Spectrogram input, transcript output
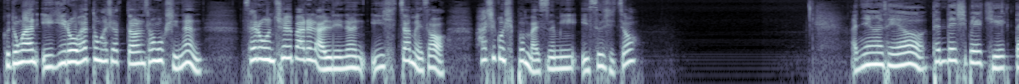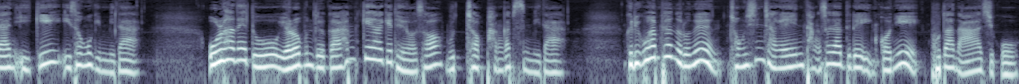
그동안 이기로 활동하셨던 성욱 씨는 새로운 출발을 알리는 이 시점에서 하시고 싶은 말씀이 있으시죠? 안녕하세요. 텐데시벨 기획단 2기 이성욱입니다. 올 한 해도 여러분들과 함께하게 되어서 무척 반갑습니다. 그리고 한편으로는 정신장애인 당사자들의 인권이 보다 나아지고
